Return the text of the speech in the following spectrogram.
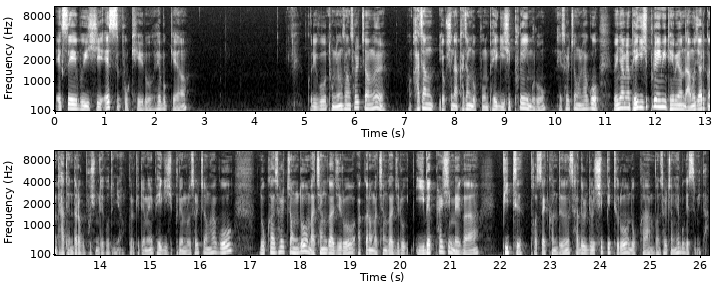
XAVC S4K로 해볼게요. 그리고 동영상 설정을 가장 역시나 가장 높은 120 프레임으로 네, 설정을 하고 왜냐하면 120 프레임이 되면 나머지 아래 건 다 된다라고 보시면 되거든요. 그렇기 때문에 120 프레임으로 설정하고 녹화 설정도 마찬가지로 아까랑 마찬가지로 280 메가 비트 per 세컨드 사둘둘 10비트로 녹화 한번 설정해 보겠습니다.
